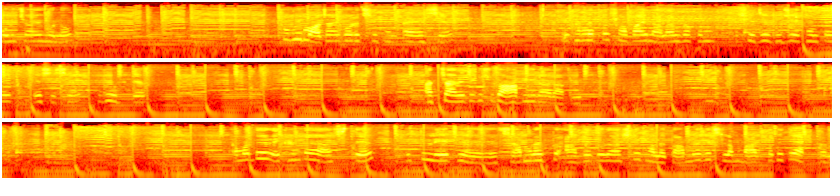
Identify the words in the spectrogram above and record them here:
পরিচয় হলো। খুবই মজাই করেছে এখানটায় এসে। এখানে তো সবাই নানান রকম সেজে গুজে এখানটায় এসেছে ঘুরতে। আর চারিদিকে শুধু আবির আর আবির। আমাদের এখানটায় আসতে একটু লেট হয়ে গেছে। আমরা একটু আগে করে আসলে ভালো তো আমরা গেছিলাম বারোটা থেকে একটার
